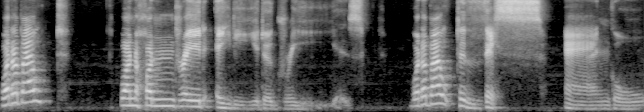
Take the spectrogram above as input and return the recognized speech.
What about 180 degrees? What about this angle?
